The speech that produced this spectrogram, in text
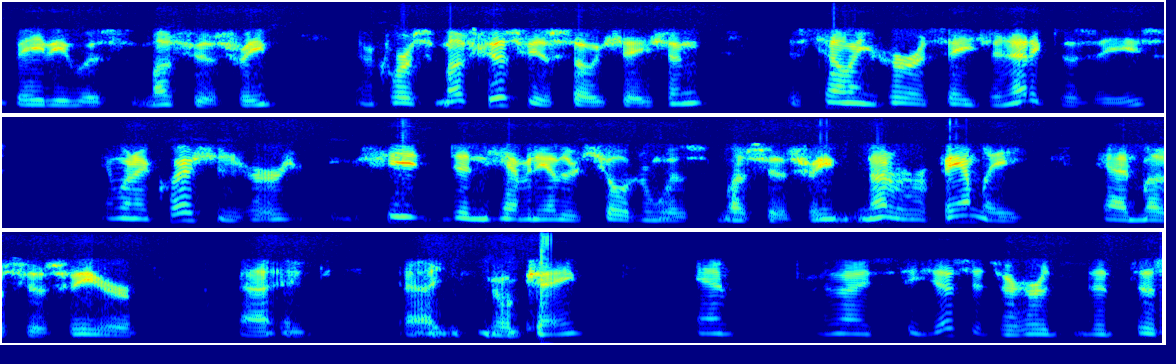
baby with muscular dystrophy. And of course, the Muscular Dystrophy Association is telling her it's a genetic disease. And when I questioned her, she didn't have any other children with muscular dystrophy. None of her family had muscular dystrophy or, uh, uh, okay. And, and I suggested to her that this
